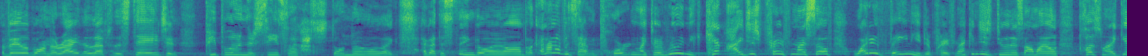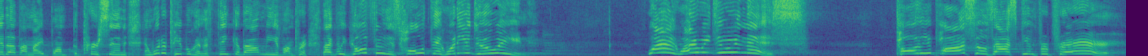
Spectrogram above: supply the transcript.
available on the right and the left of the stage, and people are in their seats like, I just don't know. Like, I got this thing going on, but like, I don't know if it's that important. Like, do I really need, can't I just pray for myself? Why do they need to pray for me? I can just do this on my own. Plus, when I get up, I might bump the person, and what are people gonna think about me if I'm praying? Like, we go through this whole thing. What are you doing? Why? Why are we doing this? Paul the Apostle's asking for prayer.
